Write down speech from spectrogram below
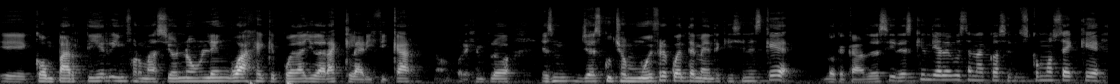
eh, compartir información o un lenguaje que pueda ayudar a clarificar. ¿no? Por ejemplo, es, yo escucho muy frecuentemente que dicen, es que lo que acabas de decir, es que un día le gustan las cosas, entonces ¿cómo sé que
